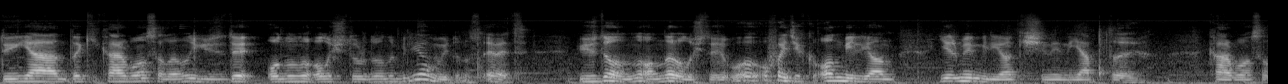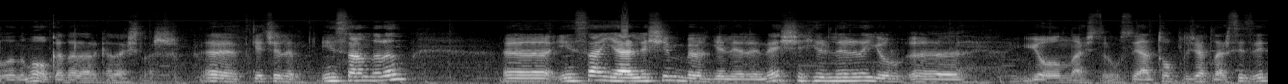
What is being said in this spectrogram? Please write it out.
dünyadaki karbon salımının yüzde onunu oluşturduğunu biliyor muydunuz? Evet. Yüzde onunu onlar oluşturuyor. O ufacık 10 milyon 20 milyon kişinin yaptığı karbon salınımı o kadar arkadaşlar. Evet geçelim. İnsanların e, insan yerleşim bölgelerine, şehirlerine yo- e, yoğunlaştırması. Yani toplayacaklar sizi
